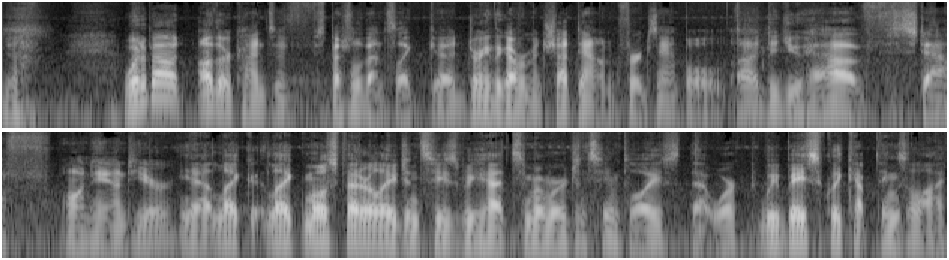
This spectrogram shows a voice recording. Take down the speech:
Yeah. What about other kinds of special events, like uh, during the government shutdown, for example? Uh, did you have staff on hand here? Yeah, like like most federal agencies, we had some emergency employees that worked. We basically kept things alive.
